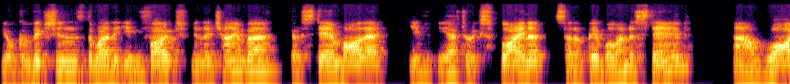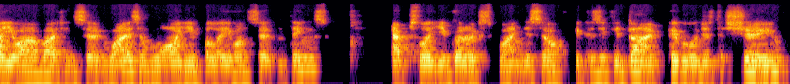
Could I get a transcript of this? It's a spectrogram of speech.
your convictions the way that you vote in the chamber. You've got to stand by that. You, you have to explain it so that people understand uh, why you are voting certain ways and why you believe on certain things absolutely you've got to explain yourself because if you don't, people will just assume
